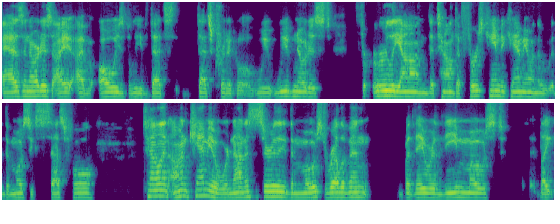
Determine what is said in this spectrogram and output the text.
as an artist, I I've always believed that's that's critical. We we've noticed early on the talent that first came to Cameo and the the most successful talent on Cameo were not necessarily the most relevant, but they were the most like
